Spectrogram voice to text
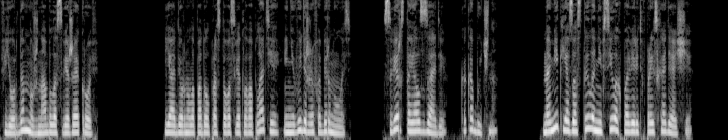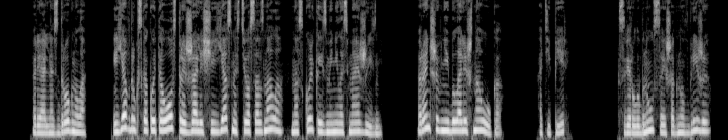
Фьордам нужна была свежая кровь. Я одернула подол простого светлого платья и, не выдержав, обернулась. Свер стоял сзади, как обычно. На миг я застыла, не в силах поверить в происходящее. Реальность дрогнула, и я вдруг с какой-то острой, жалящей ясностью осознала, насколько изменилась моя жизнь. Раньше в ней была лишь наука. А теперь... Свер улыбнулся и, шагнув ближе,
